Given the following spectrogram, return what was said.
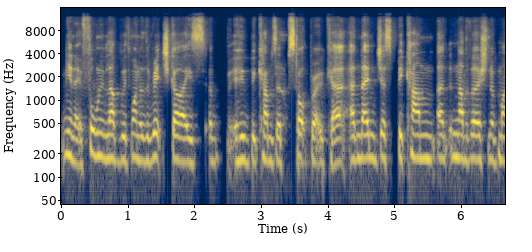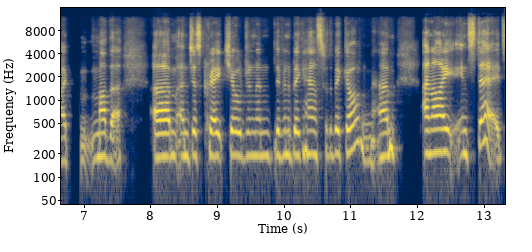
you know fall in love with one of the rich guys uh, who becomes a stockbroker and then just become another version of my mother um, and just create children and live in a big house with a big garden. Um, and i instead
